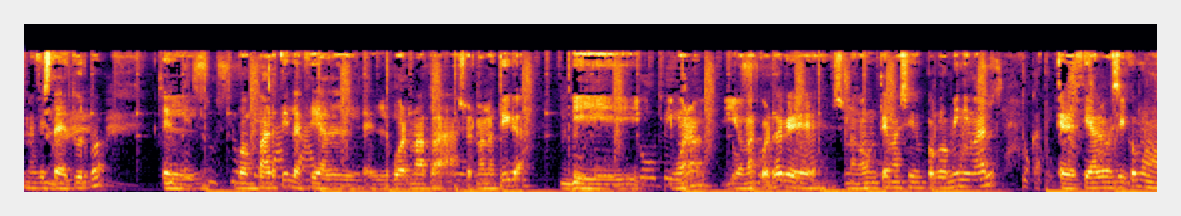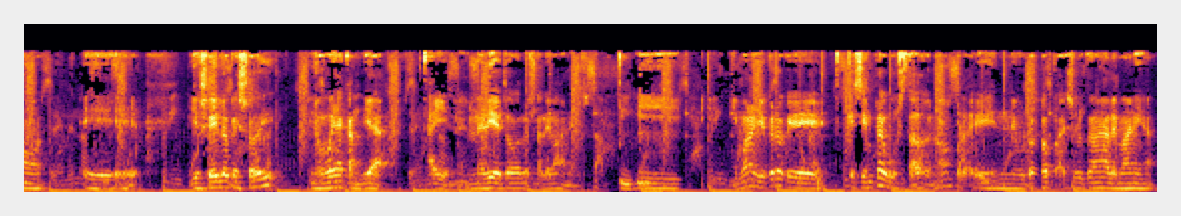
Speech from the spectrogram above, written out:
una fiesta de turbo, el Bon Party le hacía el, el warm-up a su hermano Tiga. Y, y bueno, yo me acuerdo que sonaba un tema así un poco minimal que decía algo así como eh, yo soy lo que soy y no voy a cambiar ahí en, medio de todos los alemanes. Y, y- y bueno yo creo que, que siempre ha gustado ¿no? por ahí en Europa sobre todo en Alemania.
